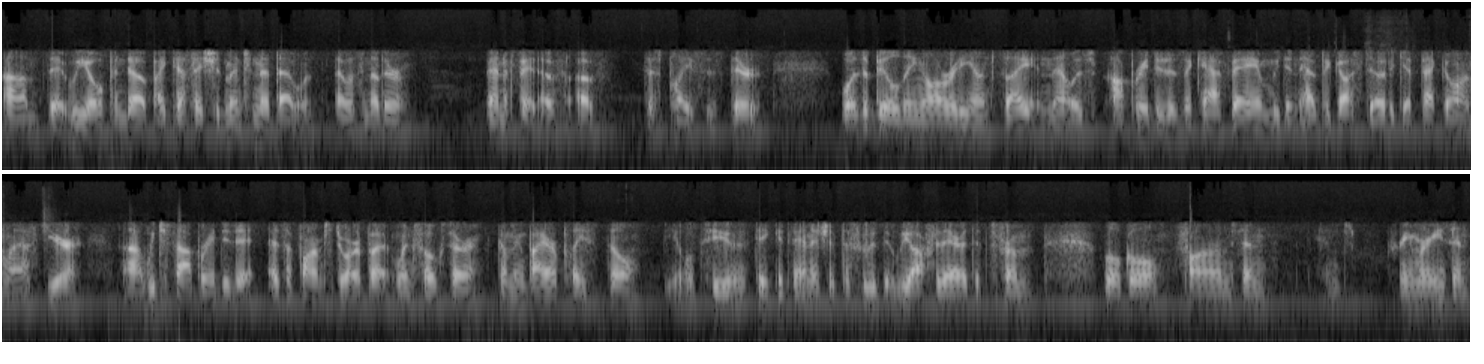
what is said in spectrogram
um, that we opened up. I guess I should mention that that was that was another benefit of of this place is there was a building already on site and that was operated as a cafe, and we didn't have the gusto to get that going last year. Uh, we just operated it as a farm store, but when folks are coming by our place, they'll be able to take advantage of the food that we offer there that's from local farms and, and creameries. And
